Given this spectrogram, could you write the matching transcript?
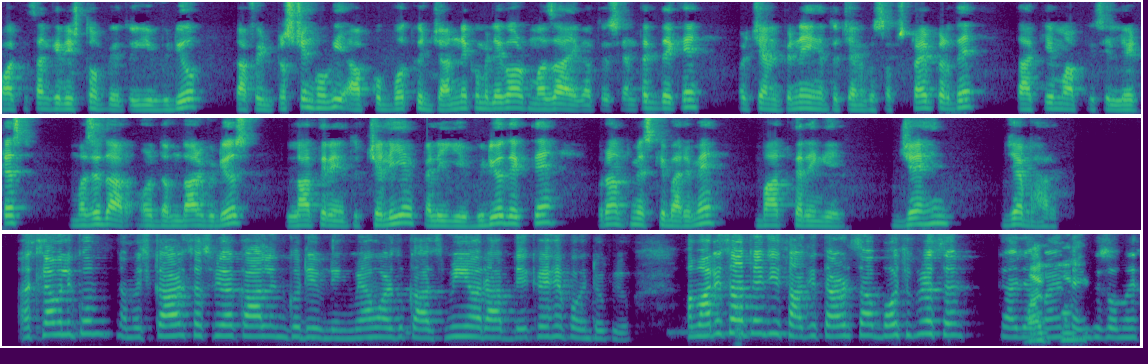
पाकिस्तान के रिश्तों पे। तो ये वीडियो काफ़ी इंटरेस्टिंग होगी आपको बहुत कुछ जानने को मिलेगा और मज़ा आएगा। तो इसे अंत तक देखें और चैनल पे नहीं है तो चैनल को सब्सक्राइब कर दें। ताकि हम आपके लेटेस्ट मज़ेदार और दमदार वीडियोस लाते रहें। तो चलिए पहले ये वीडियो देखते हैं और अंत में इसके बारे में बात करेंगे। जय हिंद जय भारत। अस्सलाम वालेकुम नमस्कार सत श्रीकाल एंड गुड इवनिंग मैं हूँ अर्जु काजमी और आप देख रहे हैं पॉइंट ऑफ़ व्यू हमारे साथ हैं जी साजिद ताड़ साहब। बहुत शुक्रिया सर क्या जा पाए thank you so much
